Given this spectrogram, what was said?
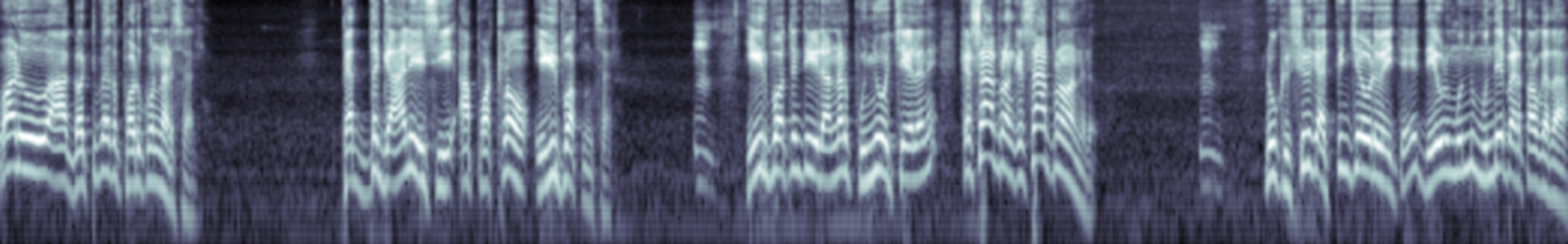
వాడు ఆ గట్టు మీద పడుకున్నాడు సార్. పెద్ద గాలి వేసి ఆ పొట్లం ఎగిరిపోతుంది సార్. ఎగిరిపోతుంటే ఈడు అన్నాడు పుణ్యం వచ్చేయాలని కృష్ణార్పణం కృష్ణార్పణం అన్నాడు. నువ్వు కృష్ణుడికి అర్పించేవాడు అయితే దేవుడి ముందు ముందే పెడతావు కదా.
